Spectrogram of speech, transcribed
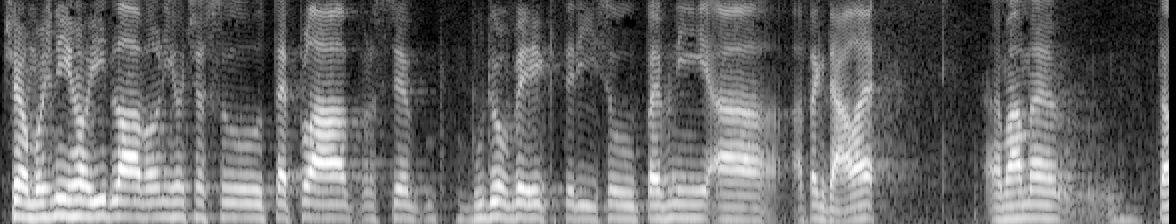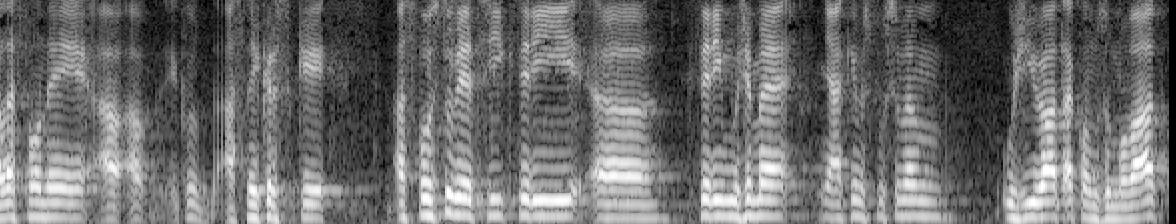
všeho možného jídla, volného času, tepla, prostě budovy, které jsou pevné a, a tak dále. A máme telefony a, a, jako, a snickersky a spoustu věcí, které uh, můžeme nějakým způsobem užívat a konzumovat.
